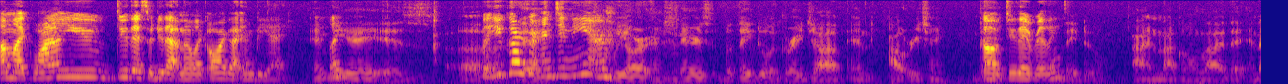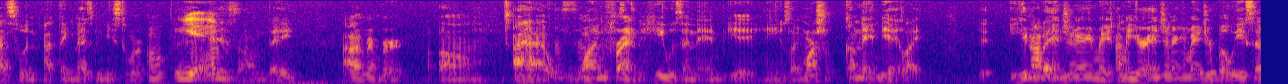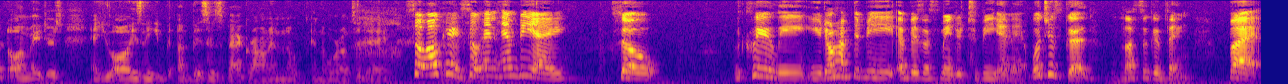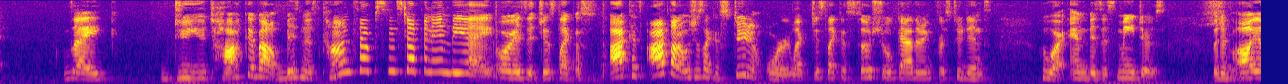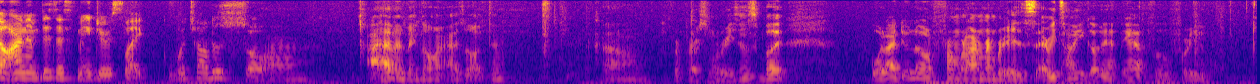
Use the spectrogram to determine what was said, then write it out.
I'm like, why don't you do this or do that? And they're like, oh, I got MBA. MBA Like- is. Uh, But you guys are engineers. We are engineers, but they do a great job in outreaching. They, Oh, do they really? They do. I'm not gonna lie that, and that's what I think NSBE needs to work on. Yeah. Is um they, I remember um I had so one friend. He was in the MBA, and he was like, Marshall, come to MBA. Like, you're not an engineering major. I mean, you're an engineering major, but we accept all majors, and you always need a business background in the in the world today. So okay, so in MBA, so clearly you don't have to be a business major to be in it, which is good. Mm-hmm. That's a good thing. But like, do you talk about business concepts and stuff in MBA, or is it just like a? I because I thought it was just like a student or like just like a social gathering for students who are in business majors. But if all y'all aren't in business majors, like what y'all do? So um, I haven't been going as often, um, for personal reasons. But what I do know from what I remember is every time you go, they they have food for you.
